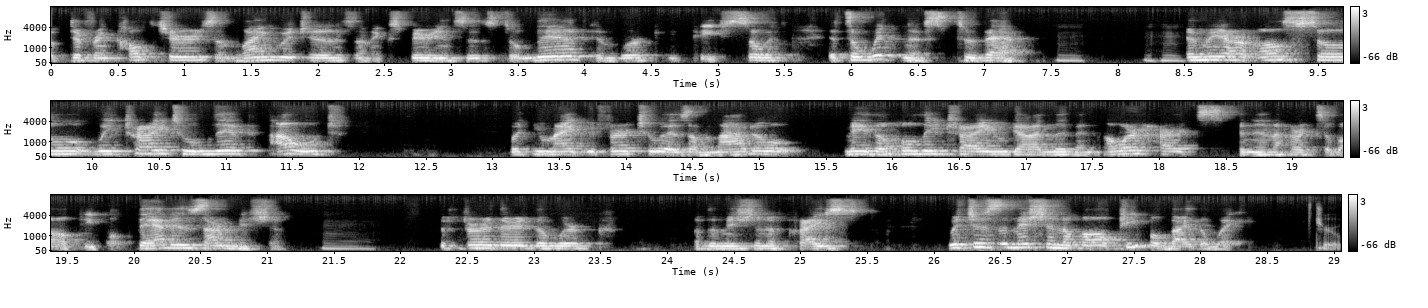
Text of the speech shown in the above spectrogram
of different cultures and languages and experiences to live and work in peace. So it, it's a witness to that. Mhm. And we are also, we try to live out what you might refer to as a motto May the Holy Triune God live in our hearts and in the hearts of all people. That is our mission. To further the work of the mission of Christ, which is the mission of all people, by the way. True.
